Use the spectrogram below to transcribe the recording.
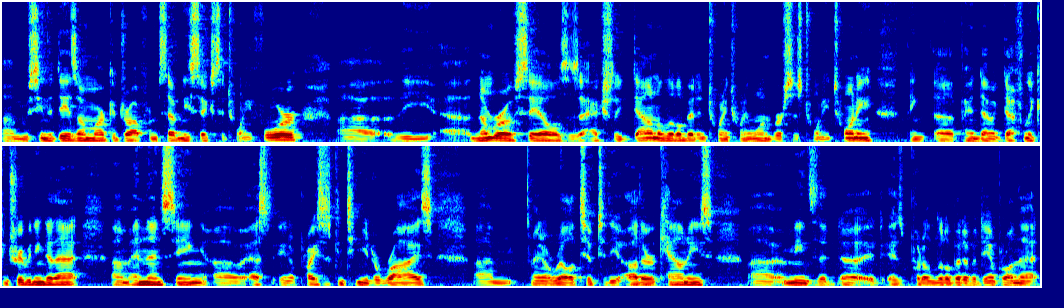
um, we've seen the days on market drop from 76 to 24. Uh, the uh, number of sales is actually down a little bit in 2021 versus 2020. I think the pandemic definitely contributing to that, um, and then seeing uh, as, you know prices continue to rise, um, you know relative to the other counties. Uh, means that uh, it has put a little bit of a damper on that.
